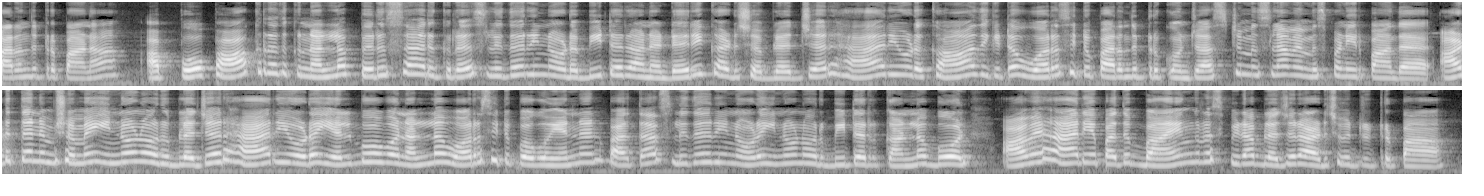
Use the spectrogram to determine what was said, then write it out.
பறந்துட்டு இருப்பானா? அப்போது பார்க்குறதுக்கு நல்லா பெருசாக இருக்கிற ஸ்லிதரினோட பீட்டரான டெரிக் அடித்த பிளட்ஜர் ஹாரியோட காது கிட்ட உரசிட்டு பறந்துட்டு இருக்கும். ஜஸ்ட் மிஸ்ல அவன் மிஸ் பண்ணியிருப்பான் அதை. அடுத்த நிமிஷமே இன்னொன்று ஒரு பிளட்ஜர் ஹாரியோட எல்போவை நல்லா உரசிட்டு போகும். என்னன்னு பார்த்தா ஸ்லிதரினோட இன்னொன்று ஒரு பீட்டர் இருக்கான்ல போல் அவன் ஹாரியை பார்த்து பயங்கர ஸ்பீடாக பிளட்ஜரை அடிச்சு விட்டுட்டு இருப்பான்.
